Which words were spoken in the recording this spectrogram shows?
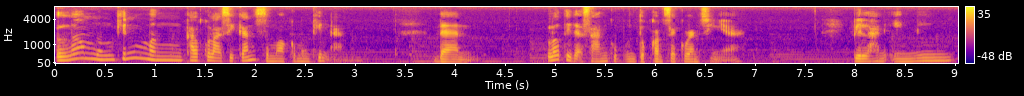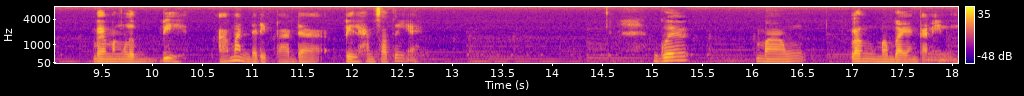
lo mungkin mengkalkulasikan semua kemungkinan dan lo tidak sanggup untuk konsekuensinya. Pilihan ini memang lebih aman daripada pilihan satunya. Gue mau lo membayangkan ini.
